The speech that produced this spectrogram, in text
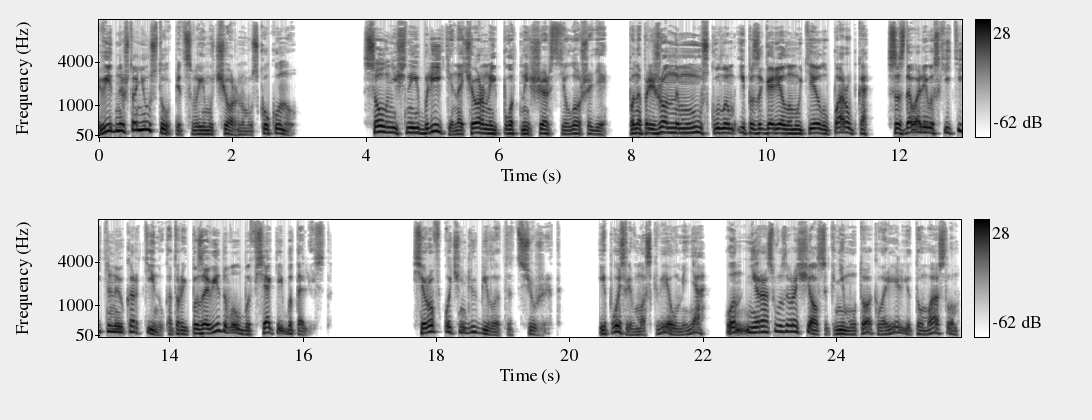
Видно, что не уступит своему черному скукуну. Солнечные блики на черной потной шерсти лошади, по напряженным мускулам и по загорелому телу парубка создавали восхитительную картину, которой позавидовал бы всякий баталист. Серов очень любил этот сюжет. И после в Москве у меня он не раз возвращался к нему то акварелью, то маслом,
